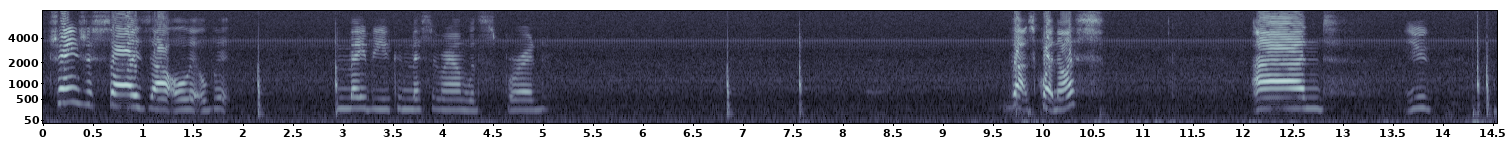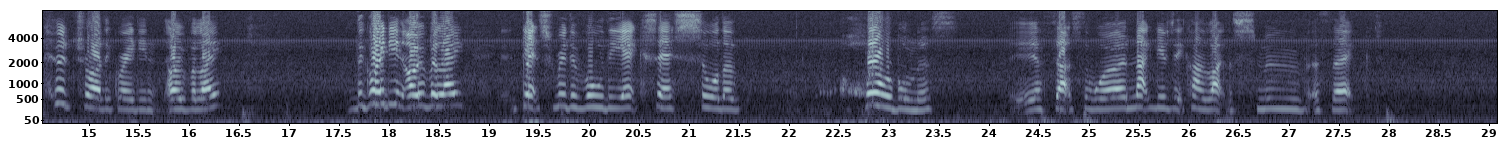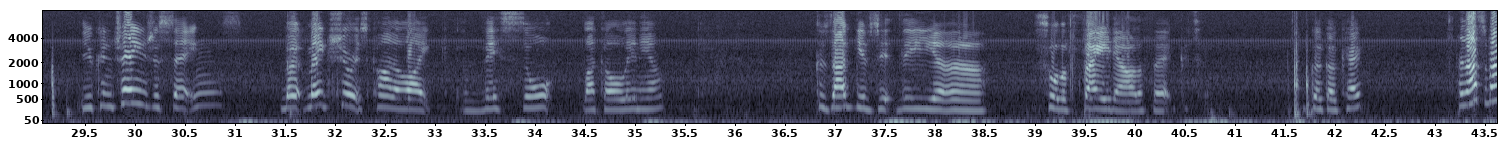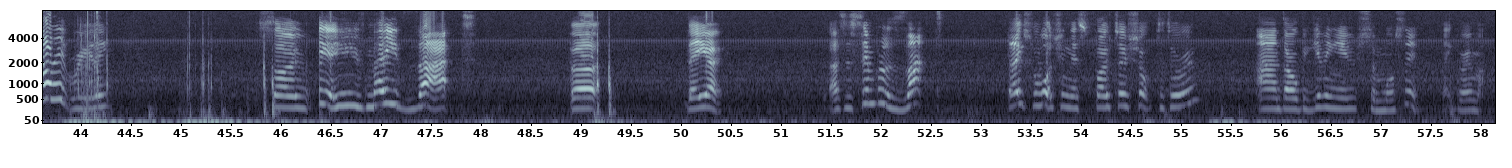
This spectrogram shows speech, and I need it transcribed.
Change the size out a little bit. Maybe you can mess around with spread. That's quite nice. And you could try the gradient overlay. The gradient overlay gets rid of all the excess sort of horribleness if that's the word, and that gives it kind of like the smooth effect. You can change the settings, but make sure it's kind of like this sort, like a linear, because that gives it the uh, sort of fade out effect. Click OK, and that's about it really. So yeah, you've made that, but there you go. That's as simple as that. Thanks for watching this Photoshop tutorial, and I'll be giving you some more soon. Thank you very much.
